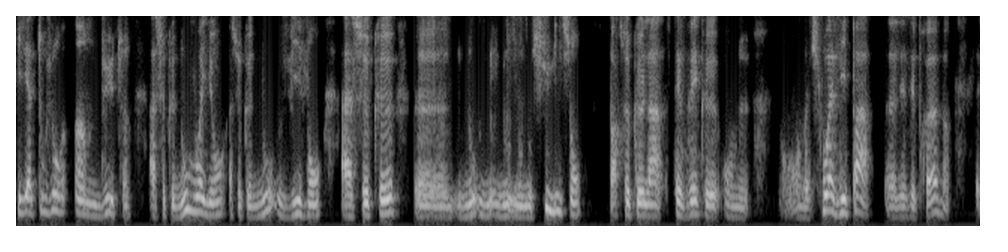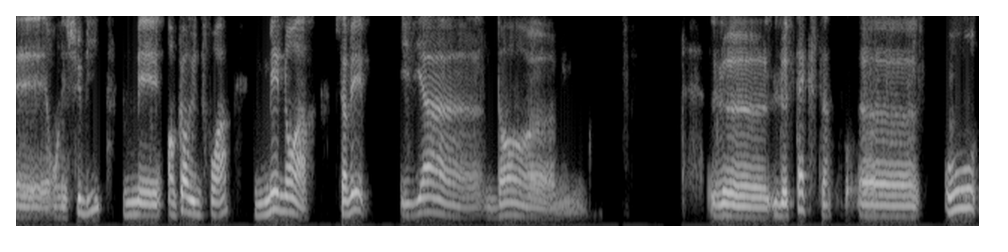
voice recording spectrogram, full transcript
qu'il y a toujours un but à ce que nous voyons, à ce que nous vivons, à ce que euh, nous, nous, nous, subissons. Parce que là, c'est vrai qu'on ne, on ne choisit pas euh, les épreuves et on les subit, mais encore une fois, mais noir. Vous savez, il y a dans euh, le, texte euh, où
